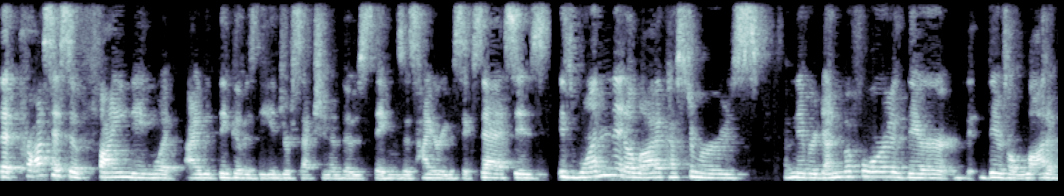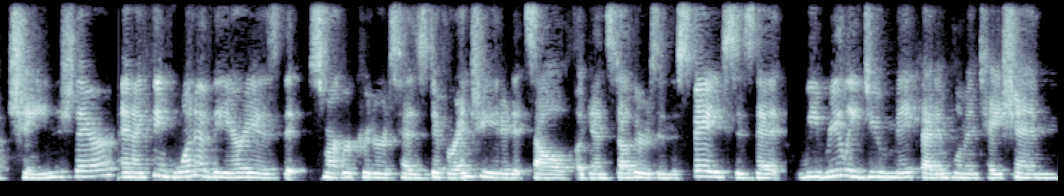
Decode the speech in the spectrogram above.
that process of finding what i would think of as the intersection of those things as hiring success is is one that a lot of customers have never done before. There, there's a lot of change there. And I think one of the areas that SmartRecruiters has differentiated itself against others in the space is that we really do make that implementation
